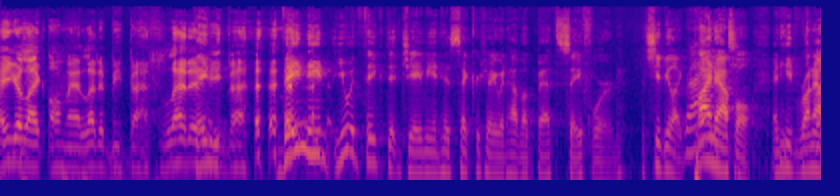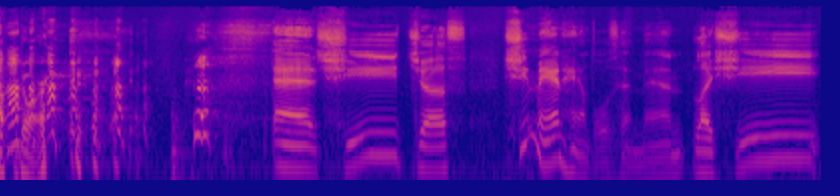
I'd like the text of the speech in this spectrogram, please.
And you're like, oh man, let it be Beth. Let it They be need, Beth. they need. You would think that Jamie and his secretary would have a Beth safe word. That she'd be like Right. pineapple, and he'd run out the door. and she just she manhandles him, man. Like she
